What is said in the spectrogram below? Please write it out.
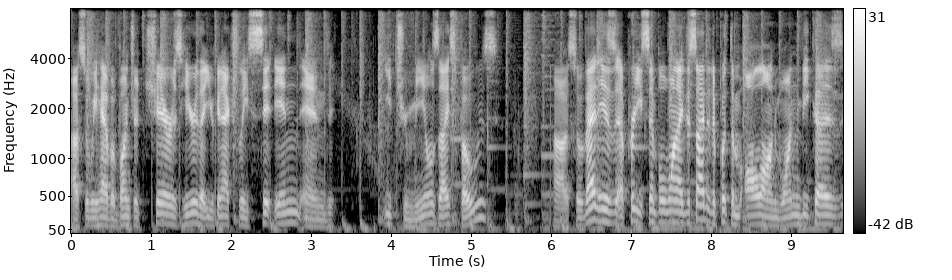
Uh, so we have a bunch of chairs here that you can actually sit in and eat your meals, I suppose. Uh, so that is a pretty simple one. I decided to put them all on one because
